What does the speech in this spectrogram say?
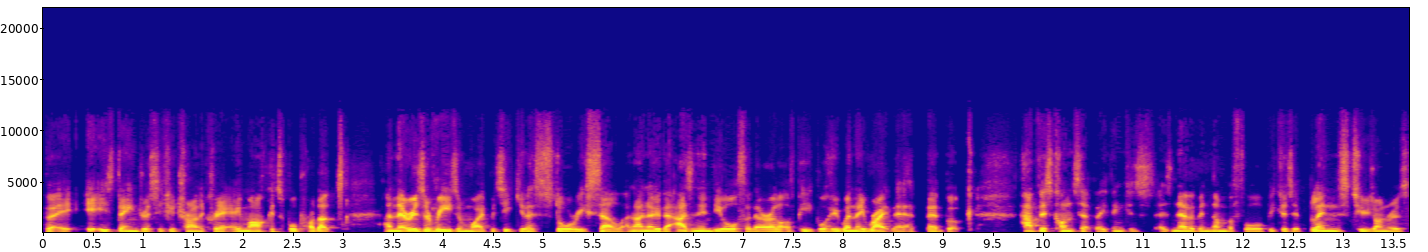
but it, it is dangerous if you're trying to create a marketable product. And there is a reason why particular stories sell. And I know that as an indie author, there are a lot of people who, when they write their their book, have this concept they think has, has never been done before because it blends two genres.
